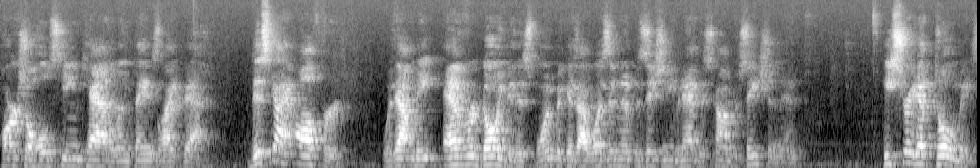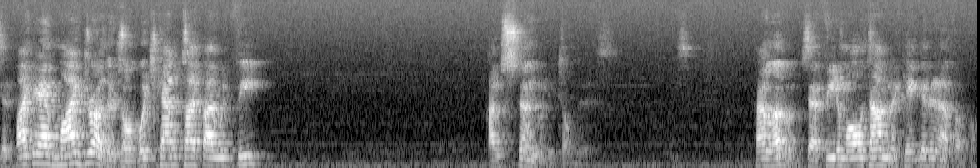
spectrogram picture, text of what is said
partial Holstein cattle and things like that. This guy offered, without me ever going to this point, because I wasn't in a position to even have this conversation then, he straight up told me, he said, if I could have my druthers on which cattle type I would feed, I was stunned when he told me this. I love them. He said, I feed them all the time and I can't get enough of them.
